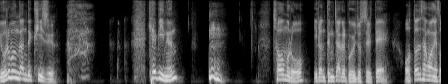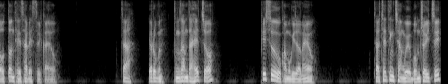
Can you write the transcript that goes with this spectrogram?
요르문간드 퀴즈. 케비는 처음으로 이런 등장을 보여줬을 때 어떤 상황에서 어떤 대사를 했을까요? 자, 여러분 붕삼 다 했죠? 필수 과목이잖아요. 자, 채팅창 왜 멈춰 있지?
